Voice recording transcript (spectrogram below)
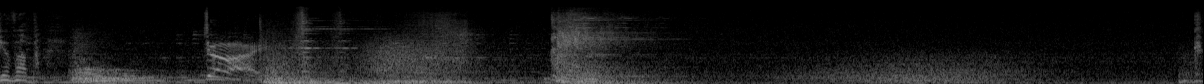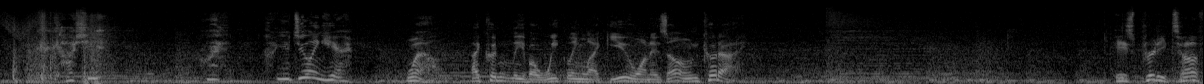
Give up. Die! Kakashi? What are you doing here? Well, I couldn't leave a weakling like you on his own, could I? He's pretty tough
